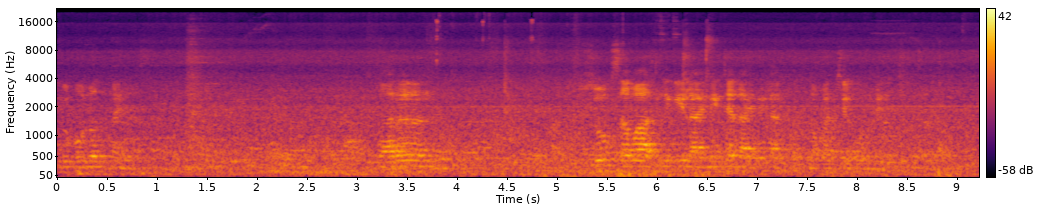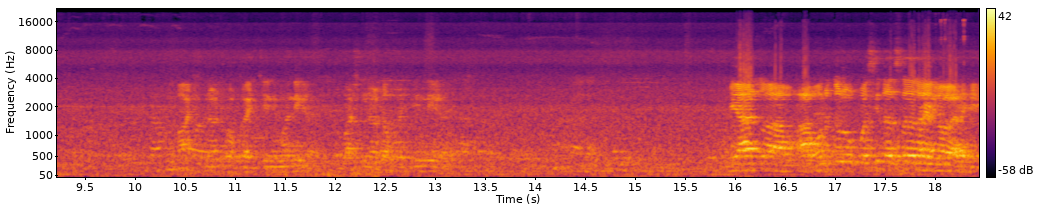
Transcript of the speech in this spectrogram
मी बोलत नाही. कारण शोकसभा असली की लाईनीच्या लाईनी लागतात लोकांचे बोलणे भाषणं ठोकायची म्हणी आहे भाषणं ठोकायची निघ मी आज आवर्जून उपस्थित असं राहिलो आहे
